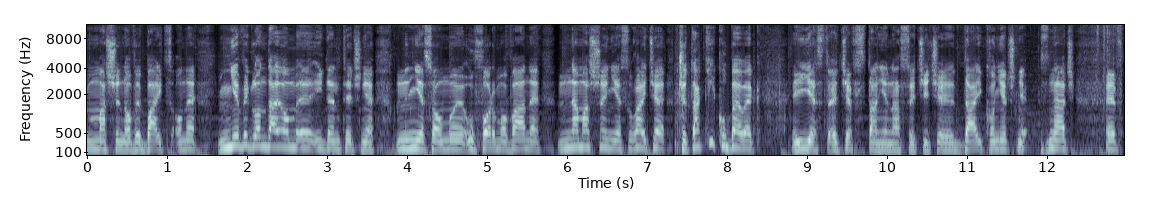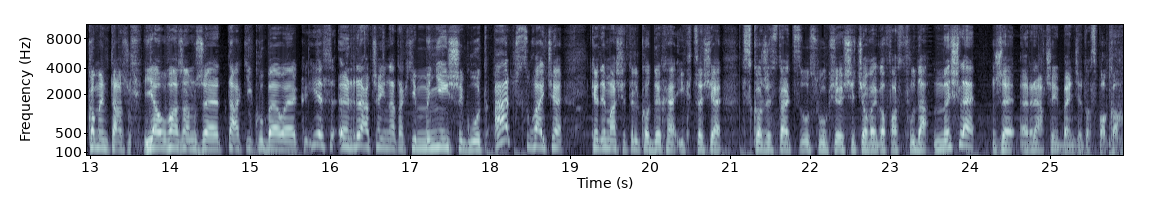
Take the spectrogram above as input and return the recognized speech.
maszynowy bajc. One nie wyglądają identycznie, nie są uformowane na maszynie. Słuchajcie, czy taki kubełek jest Cię w stanie nasycić? E, Daj koniecznie znać e, w komentarzu. Ja uważam, że taki kubełek jest raczej na taki mniejszy głód, acz słuchajcie, kiedy ma się tylko dychę i chce się skorzystać z usług sieciowego fast fooda, myślę, że raczej będzie to spoko.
